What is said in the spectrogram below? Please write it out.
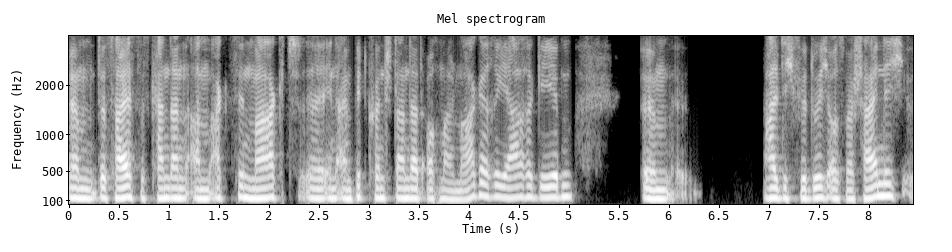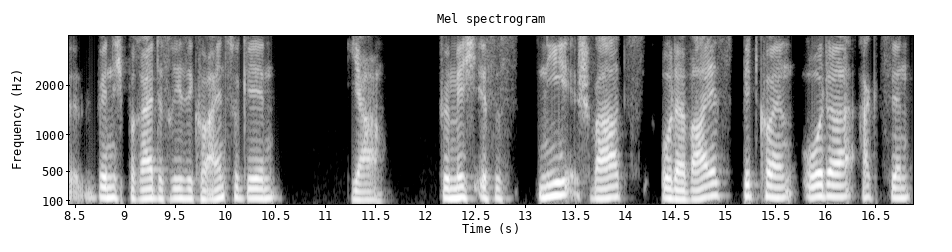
Ähm, das heißt, es kann dann am Aktienmarkt äh, in einem Bitcoin-Standard auch mal magere Jahre geben. Ähm, halte ich für durchaus wahrscheinlich. Äh, bin ich bereit, das Risiko einzugehen? Ja. Für mich ist es nie schwarz oder weiß, Bitcoin oder Aktien.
